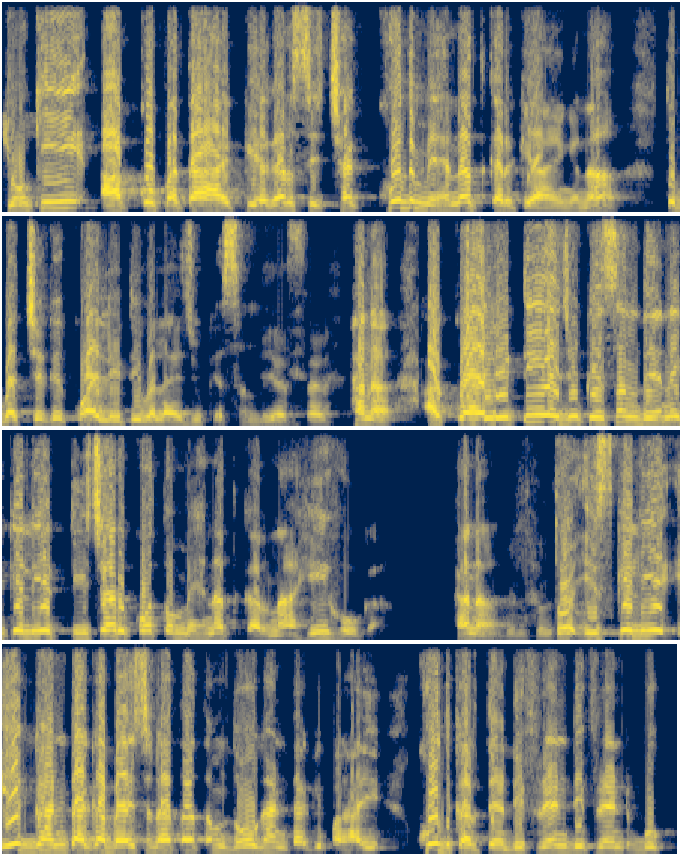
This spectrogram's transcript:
क्योंकि आपको पता है कि अगर शिक्षक खुद मेहनत करके आएँगे ना तो बच्चे के क्वालिटी वाला एजुकेशन सर है ना? और क्वालिटी एजुकेशन देने के लिए टीचर को तो मेहनत करना ही होगा। है ना? तो इसके लिए एक घंटा का बैच रहता तो हम दो घंटा की पढ़ाई खुद करते हैं। डिफरेंट डिफरेंट बुक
